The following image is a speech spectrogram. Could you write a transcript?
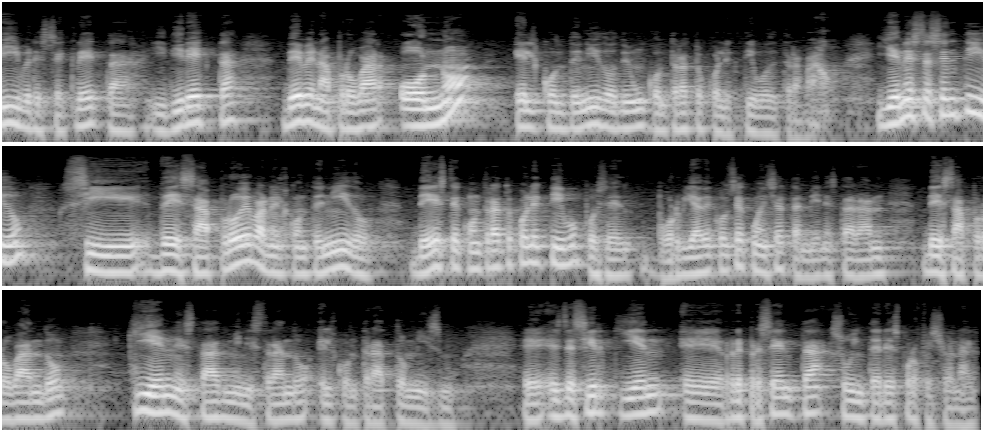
libre, secreta y directa, deben aprobar o no el contenido de un contrato colectivo de trabajo. Y en este sentido, si desaprueban el contenido de este contrato colectivo, pues por vía de consecuencia también estarán desaprobando quién está administrando el contrato mismo. Eh, es decir, quien eh, representa su interés profesional.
